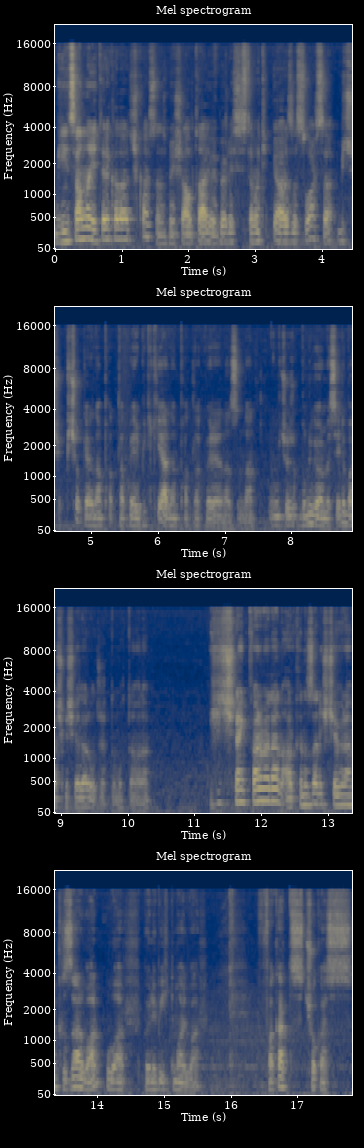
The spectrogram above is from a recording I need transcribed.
Bir insanla yeteri kadar çıkarsanız 5-6 ay ve böyle sistematik bir arızası varsa birçok bir yerden patlak verir, bir iki yerden patlak verir en azından. Bir çocuk bunu görmeseydi başka şeyler olacaktı muhtemelen. Hiç renk vermeden arkanızdan iş çeviren kızlar var? Var. Böyle bir ihtimal var. Fakat çok az.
